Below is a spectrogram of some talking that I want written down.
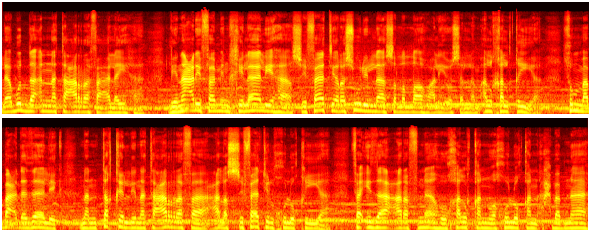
لابد أن نتعرف عليها لنعرف من خلالها صفات رسول الله صلى الله عليه وسلم الخلقية. ثم بعد ذلك ننتقل لنتعرف على الصفات الخلقية. فإذا عرفناه خلقا وخلقا أحببناه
